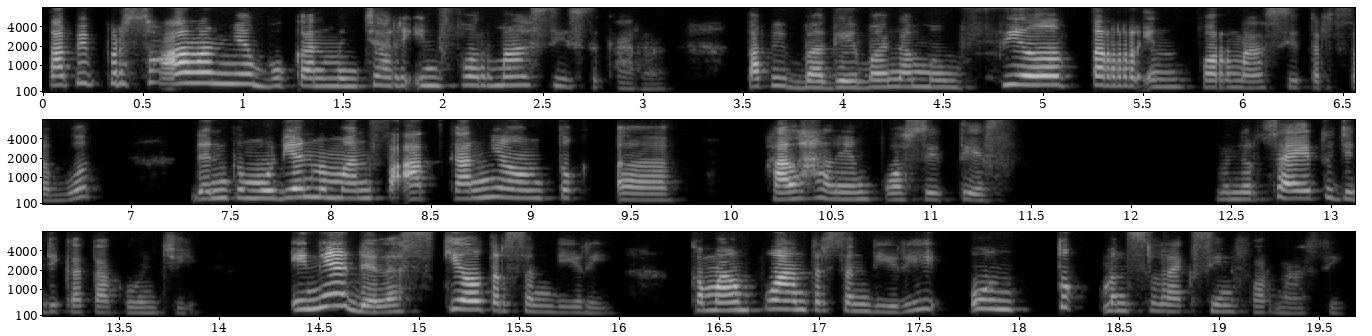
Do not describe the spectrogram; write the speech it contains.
Tapi persoalannya bukan mencari informasi sekarang, tapi bagaimana memfilter informasi tersebut dan kemudian memanfaatkannya untuk eh, hal-hal yang positif. Menurut saya itu jadi kata kunci. Ini adalah skill tersendiri, kemampuan tersendiri untuk menseleksi informasi.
